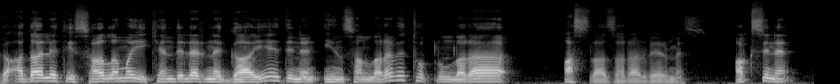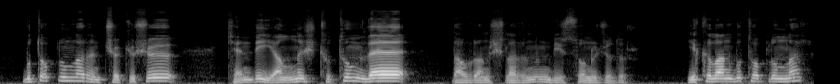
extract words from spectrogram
ve adaleti sağlamayı kendilerine gaye edinen insanlara ve toplumlara asla zarar vermez. Aksine bu toplumların çöküşü kendi yanlış tutum ve davranışlarının bir sonucudur. Yıkılan bu toplumlar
